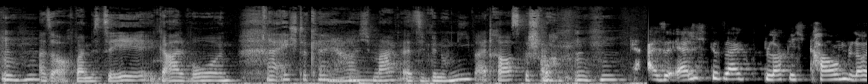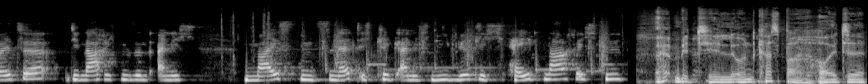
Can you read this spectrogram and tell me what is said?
Mhm. Also auch beim See, egal wo. Ja, echt, okay. Ja, ich mag, also ich bin noch nie weit rausgeschwommen. Mhm. Also ehrlich gesagt blogge ich kaum Leute. Die Nachrichten sind eigentlich meistens nett. Ich kriege eigentlich nie wirklich Hate-Nachrichten. Mit Till und Kaspar, heute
